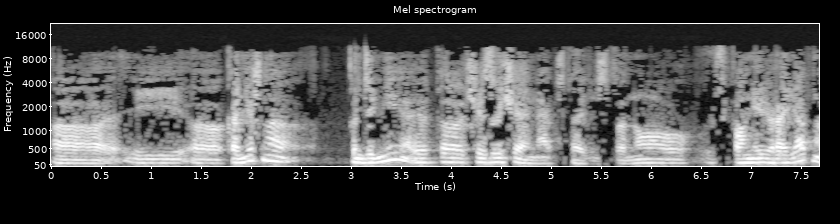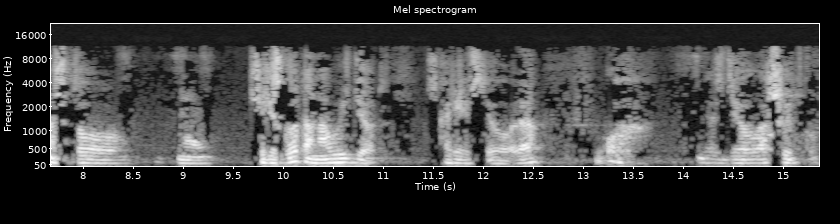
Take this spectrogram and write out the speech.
А, и, а, конечно, Пандемия – это чрезвычайное обстоятельство, но вполне вероятно, что ну, через год она уйдет, скорее всего, да? Ох, я сделал ошибку.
